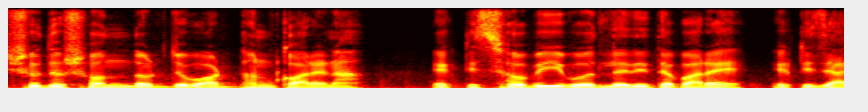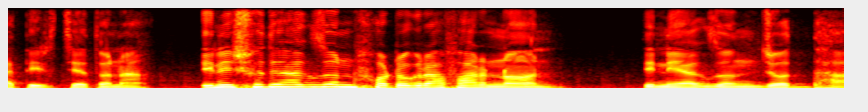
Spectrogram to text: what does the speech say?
শুধু সৌন্দর্য বর্ধন করে না, একটি ছবি বদলে দিতে পারে একটি জাতির চেতনা। তিনি শুধু একজন ফটোগ্রাফার নন, তিনি একজন যোদ্ধা,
